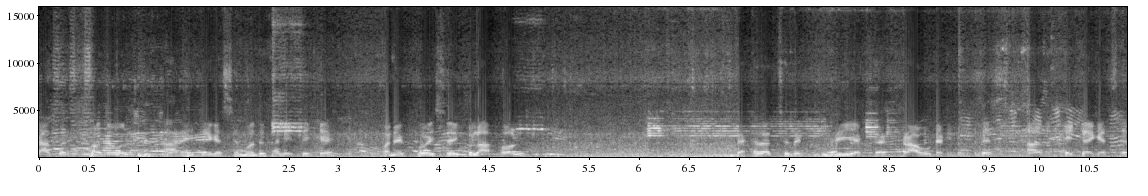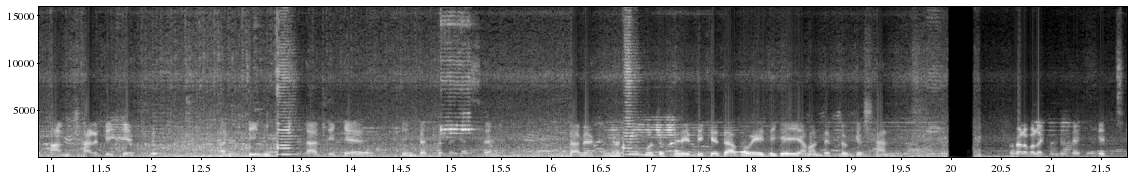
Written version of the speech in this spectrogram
রাজবাড়ী সদর আর এইটা গেছে মধুখালীর দিকে অনেক হয়েছে কোলাহল। দেখা যাচ্ছে যে খুবই একটা ক্রাউড একটা প্লেস আর এইটা গেছে পাংশার দিকে। মানে তিন জেলার দিকে তিনটা চলে গেছে। তো আমি এখন হচ্ছে মধুখালীর দিকে যাব, এইদিকেই আমাদের লোকেশন সকালবেলা কিন্তু দেখছি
